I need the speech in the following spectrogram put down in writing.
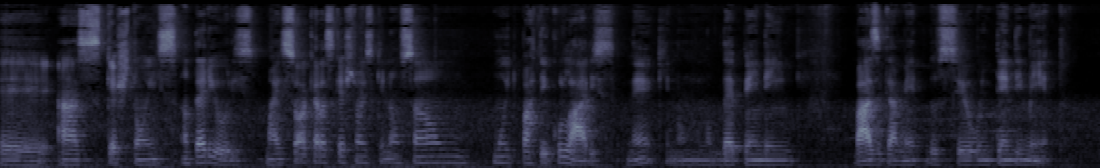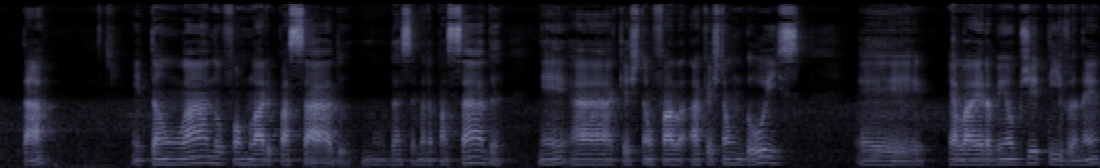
É, as questões anteriores, mas só aquelas questões que não são muito particulares, né? que não, não dependem basicamente do seu entendimento, tá? Então, lá no formulário passado, no, da semana passada, né, a questão fala, a questão 2, é, ela era bem objetiva, né?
